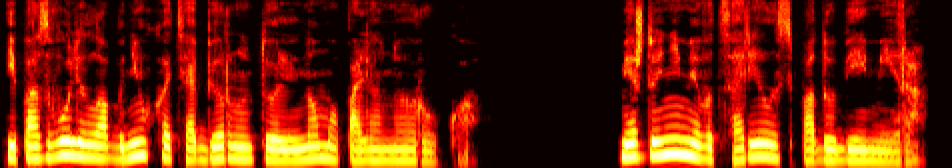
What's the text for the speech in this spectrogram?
и позволил обнюхать обернутую льном опаленную руку. Между ними воцарилось подобие мира.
